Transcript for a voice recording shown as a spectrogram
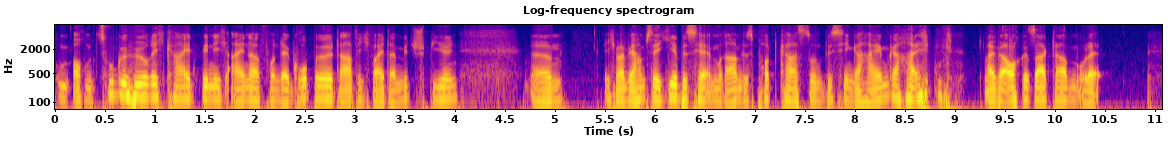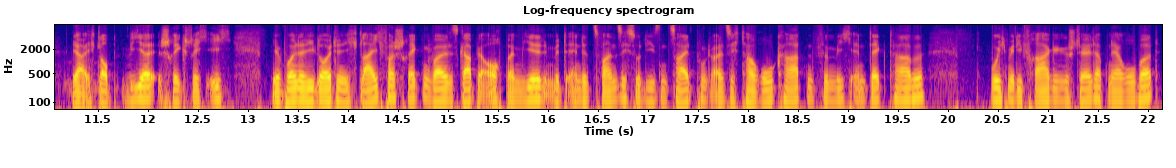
um, auch um Zugehörigkeit. Bin ich einer von der Gruppe? Darf ich weiter mitspielen? Ähm, ich meine, wir haben es ja hier bisher im Rahmen des Podcasts so ein bisschen geheim gehalten, weil wir auch gesagt haben, oder ja, ich glaube, wir, Schrägstrich ich, wir wollen ja die Leute nicht gleich verschrecken, weil es gab ja auch bei mir mit Ende 20 so diesen Zeitpunkt, als ich Tarotkarten für mich entdeckt habe, wo ich mir die Frage gestellt habe, na Robert,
